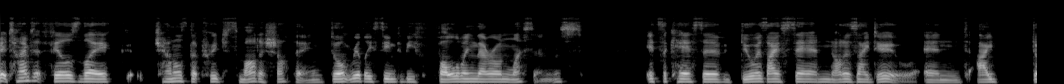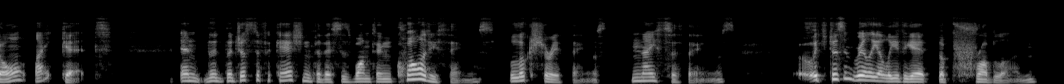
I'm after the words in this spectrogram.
At times, it feels like channels that preach smarter shopping don't really seem to be following their own lessons. It's a case of do as I say not as I do, and I don't like it. And the, the justification for this is wanting quality things, luxury things, nicer things, which doesn't really alleviate the problem.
